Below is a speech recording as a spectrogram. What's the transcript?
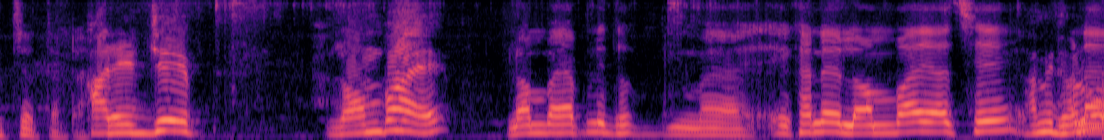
উচ্চতাটা। আর এর যে লম্বায় লম্বায় আপনি এখানে লম্বায় আছে। আমি ধরবো?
